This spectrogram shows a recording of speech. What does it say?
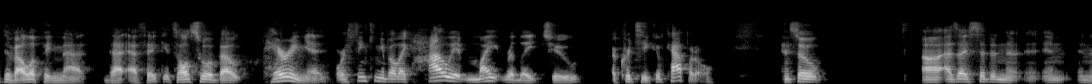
developing that that ethic. It's also about pairing it or thinking about like how it might relate to a critique of capital. And so uh, as I said in, in, in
